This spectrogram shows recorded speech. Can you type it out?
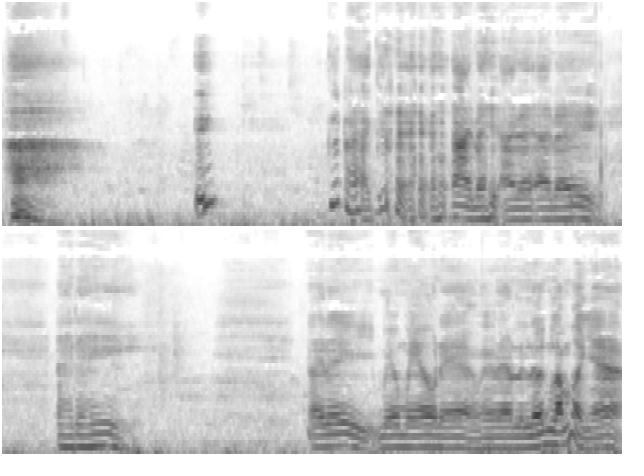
hà. Ý. Cút hà cút hà. Ai đây ai đây ai đây? Ai đây? Ai đây? Mèo mèo nè, mèo mèo lớn lắm rồi nha.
